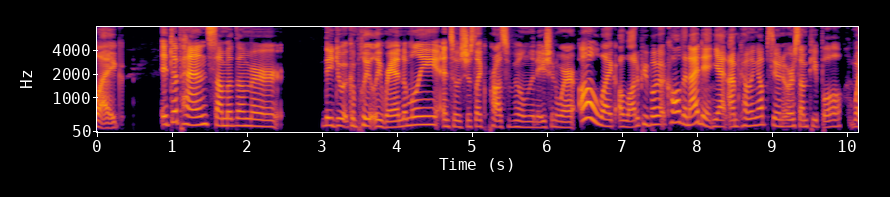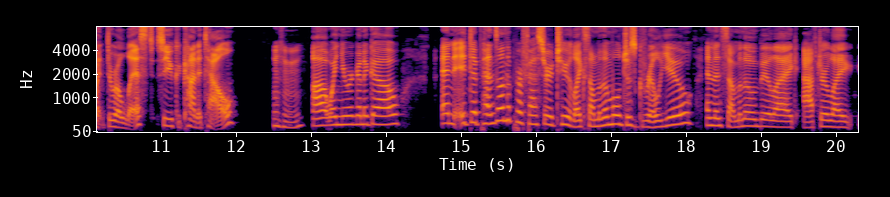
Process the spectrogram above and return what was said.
Like, it depends. Some of them are they do it completely randomly and so it's just like a process of elimination where oh like a lot of people got called and i didn't yet i'm coming up soon or some people went through a list so you could kind of tell Mm-hmm. uh, when you were gonna go and it depends on the professor too like some of them will just grill you and then some of them will be like after like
